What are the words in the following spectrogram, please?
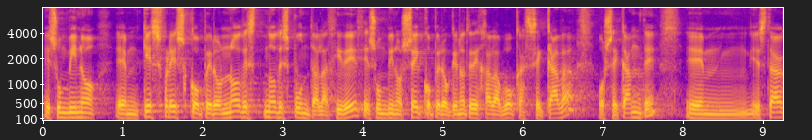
Es un vino em, que es fresco, pero no, no despunta la acidez. Es un vino seco, pero que no te deja la boca secada o secante Em, está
